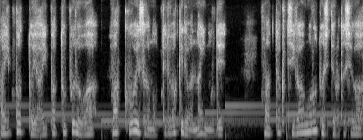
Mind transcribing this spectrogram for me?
iPad や iPad Pro は MacOS が載ってるわけではないので、全く違うものとして私は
